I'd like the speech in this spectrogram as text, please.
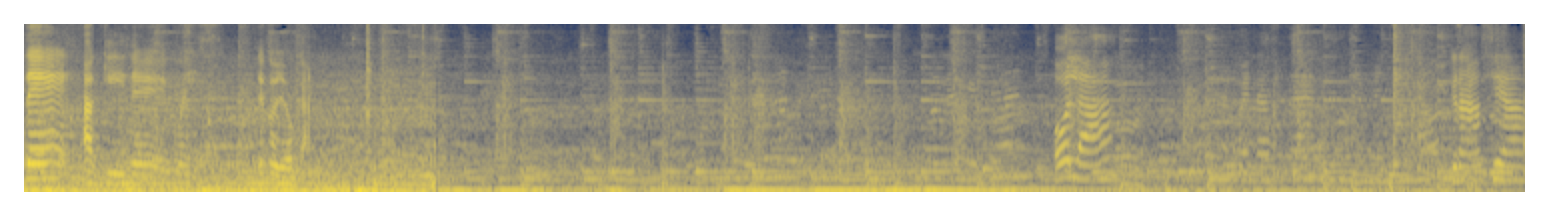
de aquí, de, pues, de Coyoacán. Hola. Buenas tardes. Gracias.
